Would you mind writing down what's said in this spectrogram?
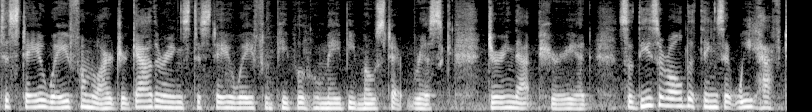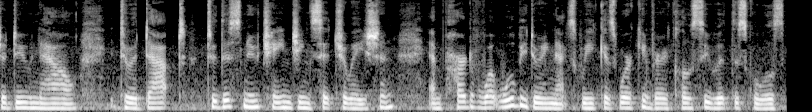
to stay away from larger gatherings, to stay away from people who may be most at risk during that period. So these are all the things that we have to do now to adapt to this new changing situation. And part of what we'll be doing next week is working very closely with the schools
